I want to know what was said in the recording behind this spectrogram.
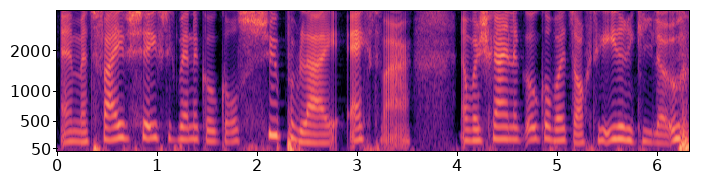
En met 75 ben ik ook al super blij. Echt waar. En waarschijnlijk ook al bij 80, iedere kilo.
